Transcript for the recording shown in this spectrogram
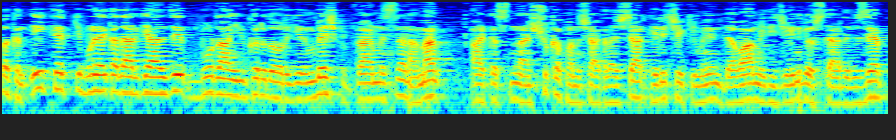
Bakın ilk tepki buraya kadar geldi. Buradan yukarı doğru 25 pip vermesine rağmen arkasından şu kapanış arkadaşlar geri çekilmenin devam edeceğini gösterdi bize.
